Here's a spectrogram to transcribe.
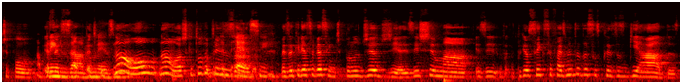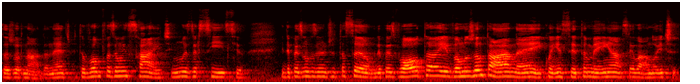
tipo aprendizado tipo, mesmo. Não, ou, não, acho que tudo é aprendizado. É, sim. Mas eu queria saber assim, tipo, no dia a dia, existe uma, existe, porque eu sei que você faz muitas dessas coisas guiadas da jornada, né? Tipo, então vamos fazer um insight, um exercício e depois vamos fazer meditação, e depois volta e vamos jantar, né? E conhecer também a, sei lá, a noite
